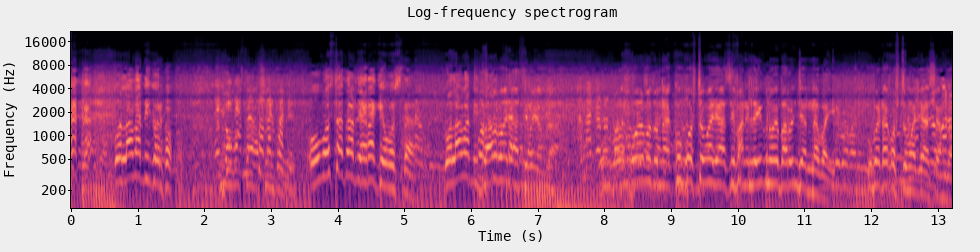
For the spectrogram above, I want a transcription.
গোলা পানি করো। অবস্থা তো আর দেখা কি অবস্থা। গোলা পানি মাঝে আছি ভাই আমরা। আমাদের মানে মতো না খুব কষ্ট মাঝে আছি পানি লেগে কোনো বারণ যান না ভাই। খুব একটা কষ্ট মাঝে আছি আমরা।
